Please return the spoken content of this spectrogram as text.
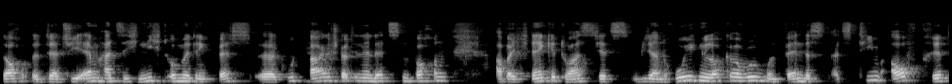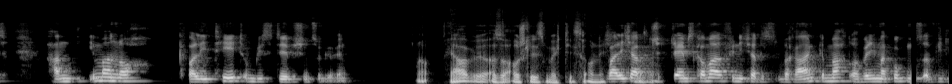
Doch der GM hat sich nicht unbedingt best, äh, gut dargestellt in den letzten Wochen. Aber ich denke, du hast jetzt wieder einen ruhigen Lockerroom und wenn das als Team auftritt, haben die immer noch Qualität, um diese Division zu gewinnen. Ja, also ausschließen möchte ich es auch nicht. Weil ich habe also. James Comer, finde ich, hat es überragend gemacht, auch wenn ich mal gucken muss, wie die,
